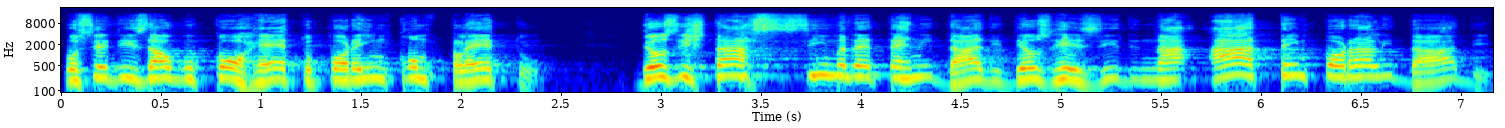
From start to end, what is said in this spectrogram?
você diz algo correto, porém incompleto. Deus está acima da eternidade, Deus reside na atemporalidade.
